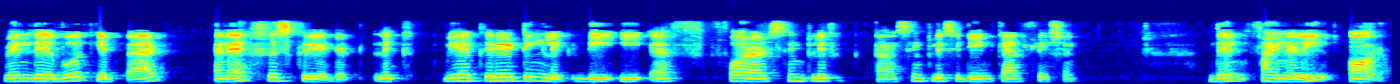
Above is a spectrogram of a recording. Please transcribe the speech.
When they both get paired, an F is created. Like we are creating like D, E, F for our simplif uh, simplicity in calculation. Then finally OR.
